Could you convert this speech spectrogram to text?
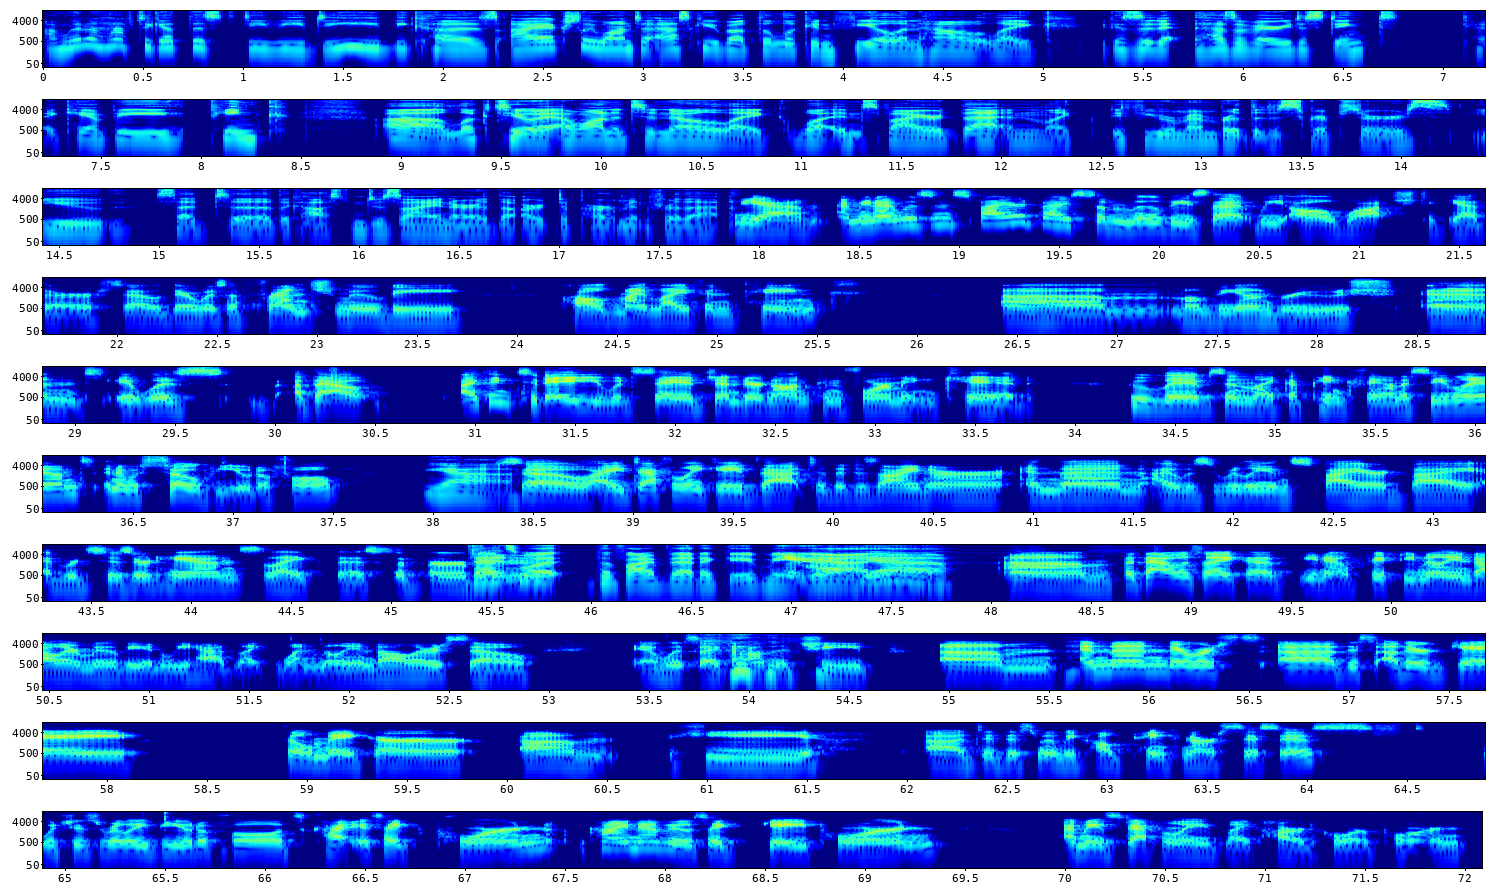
I'm gonna have to get this DVD because I actually want to ask you about the look and feel and how like because it has a very distinct ca- campy pink uh, look to it. I wanted to know like what inspired that and like if you remember the descriptors you said to the costume designer, the art department for that. Yeah. I mean, I was inspired by some movies that we all watched together. So there was a French movie called My Life in Pink, um, en Rouge. And it was about, I think today you would say a gender nonconforming kid who lives in like a pink fantasy land. And it was so beautiful. Yeah. So I definitely gave that to the designer. And then I was really inspired by Edward Scissorhands, like the suburban. That's what the vibe that it gave me. Yeah. Yeah. Yeah. Um, but that was like a you know fifty million dollar movie, and we had like one million dollars, so it was like on the cheap. Um, and then there was uh, this other gay filmmaker. Um, he uh, did this movie called Pink Narcissus, which is really beautiful. It's kind, it's like porn kind of. It was like gay porn. I mean, it's definitely like hardcore porn.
